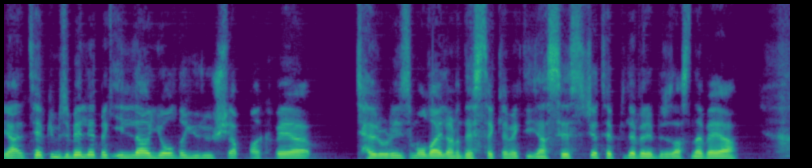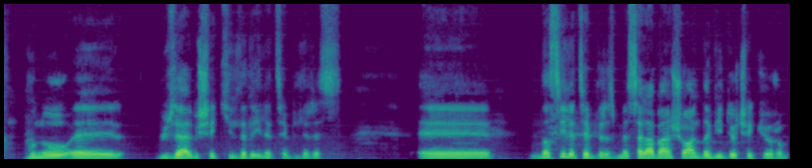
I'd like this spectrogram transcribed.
yani tepkimizi belli etmek illa yolda yürüyüş yapmak veya terörizm olaylarını desteklemek değil. Yani sessizce tepki de verebiliriz aslında veya bunu e, güzel bir şekilde de iletebiliriz. E, nasıl iletebiliriz? Mesela ben şu anda video çekiyorum.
